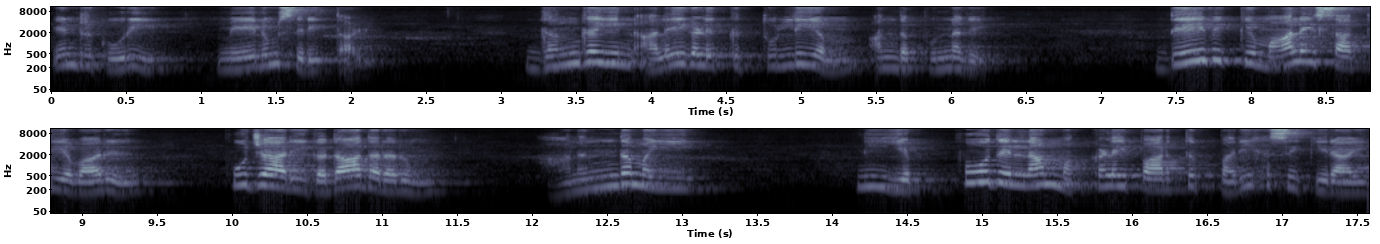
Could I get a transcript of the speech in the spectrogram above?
என்று கூறி மேலும் சிரித்தாள். கங்கையின் அலைகளுக்கு துல்லியம் அந்த புன்னகை. தேவிக்கு மாலை சாத்தியவாறு பூஜாரி கதாதரரும் ஆனந்தமயி நீ எப்போதெல்லாம் மக்களை பார்த்து பரிகசிக்கிறாய்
